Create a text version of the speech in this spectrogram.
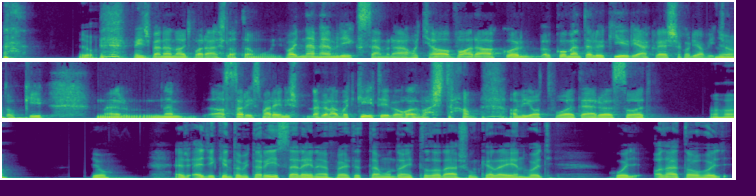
Jó. Nincs benne nagy varázslat amúgy. Vagy nem emlékszem rá. Hogyha van rá, akkor a kommentelők írják le, és akkor javítsatok Jó. ki. Mert nem, azt a részt már én is legalább vagy két éve olvastam, ami ott volt, erről szólt. Aha. Jó. Egy, egyébként, amit a rész elején elfelejtettem mondani itt az adásunk elején, hogy, hogy azáltal, hogy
